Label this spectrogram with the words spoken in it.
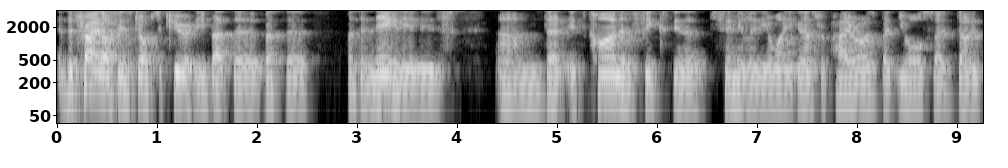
the trade off is job security, but the but the but the negative is um, that it's kind of fixed in a semi-linear way. You can ask for a pay rise, but you also don't.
